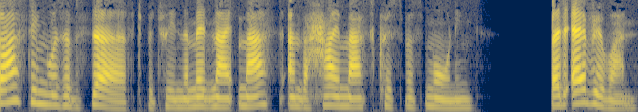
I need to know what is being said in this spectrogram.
fasting was observed between the midnight mass and the high mass Christmas morning, but everyone,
